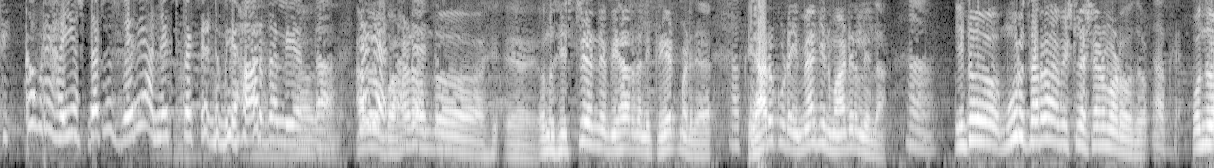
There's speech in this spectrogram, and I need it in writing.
ಸಿಕ್ಕಾಪಟ್ಟೆ highest that was very unexpected ಬಿಹಾರದಲ್ಲಿ ಅಂತ. ಅದು ಬಹಳ ಒಂದು ಒಂದು ಹಿಸ್ಟ್ರಿಯನ್ನೇ ಬಿಹಾರದಲ್ಲಿ ಕ್ರಿಯೇಟ್ ಮಾಡಿದೆ. ಯಾರು ಕೂಡ ಇಮ್ಯಾಜಿನ್ ಮಾಡಿರಲಿಲ್ಲ. ಇದು ಮೂರು ತರ ವಿಶ್ಲೇಷಣೆ ಮಾಡುವುದು. ಒಂದು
